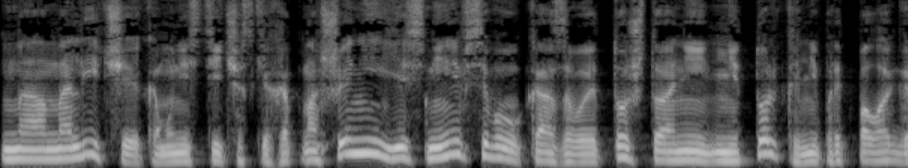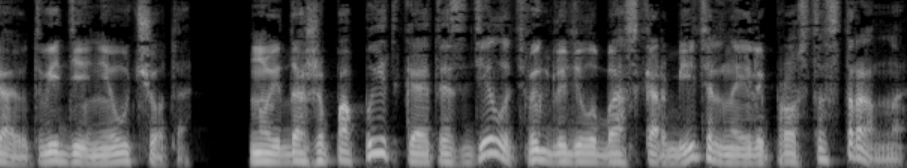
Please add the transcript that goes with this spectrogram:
На наличие коммунистических отношений яснее всего указывает то, что они не только не предполагают ведение учета, но и даже попытка это сделать выглядела бы оскорбительно или просто странно.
